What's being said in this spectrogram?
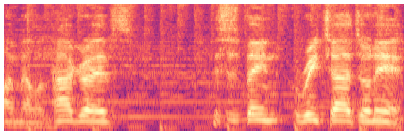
I'm Alan Hargraves. This has been Recharge on Air.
